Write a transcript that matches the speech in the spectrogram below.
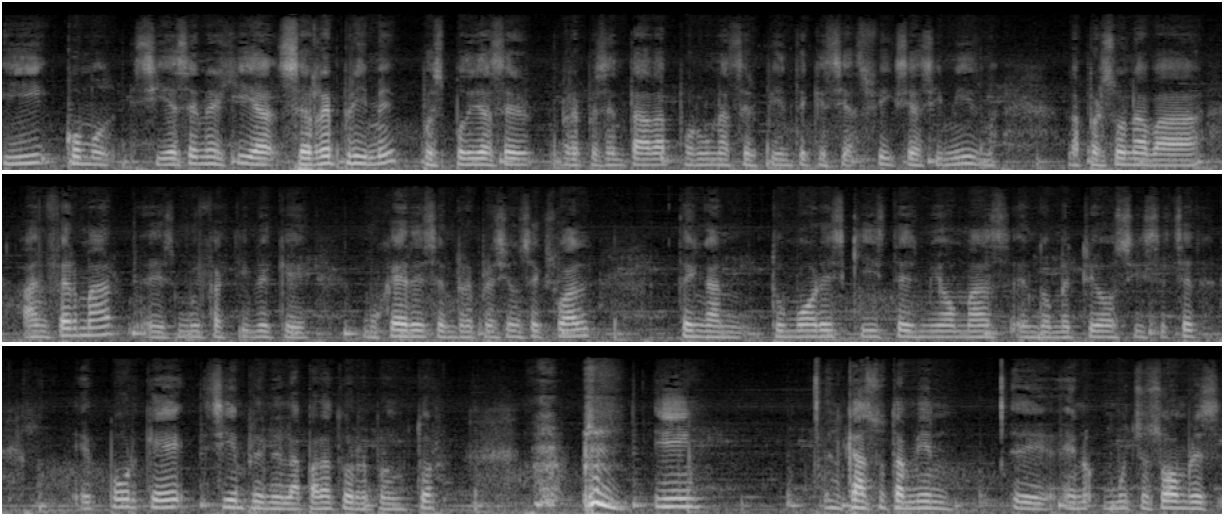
y como si esa energía se reprime, pues podría ser representada por una serpiente que se asfixia a sí misma. La persona va a enfermar, es muy factible que mujeres en represión sexual tengan tumores, quistes, miomas, endometriosis, etc. Eh, porque siempre en el aparato reproductor. y el caso también eh, en muchos hombres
